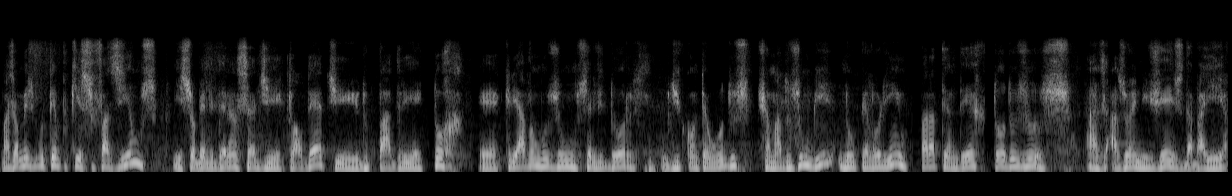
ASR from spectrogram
Mas ao mesmo tempo que isso fazíamos, e sob a liderança de Claudete e do padre Heitor, é, criávamos um servidor de conteúdos chamado Zumbi no Pelourinho para atender todos os as, as ONGs da Bahia.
